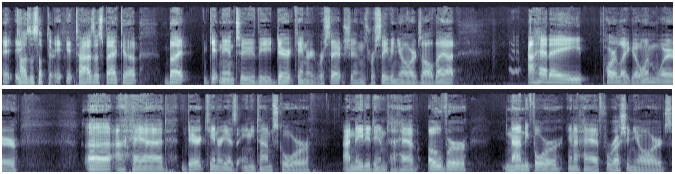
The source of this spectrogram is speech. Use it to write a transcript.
it- ties us up there. it, it ties us back up. But getting into the Derrick Henry receptions, receiving yards, all that, I had a parlay going where uh, I had Derrick Henry as an anytime scorer. I needed him to have over 94 and a half rushing yards,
